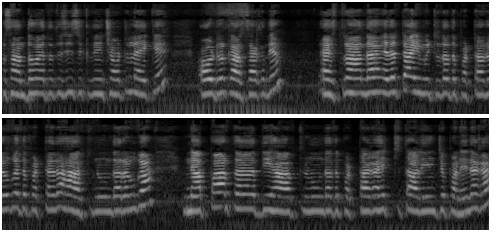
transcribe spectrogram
ਪਸੰਦ ਹੋਇਆ ਤਾਂ ਤੁਸੀਂ ਸਕਰੀਨਸ਼ਾਟ ਲੈ ਕੇ ਆਰਡਰ ਕਰ ਸਕਦੇ ਹੋ। ਇਸ ਤਰ੍ਹਾਂ ਦਾ ਇਹਦਾ 2.5 ਮੀਟਰ ਦਾ ਦੁਪੱਟਾ ਰਹੂਗਾ, ਦੁਪੱਟਾ ਦਾ ਹਾਫ ਨੂਨ ਦਾ ਰਹੂਗਾ। ਨਾ ਭਾਰਤ ਦੀ ਹਾਫ ਨੂਨ ਦਾ ਦੁਪੱਟਾ ਹੈਗਾ, ਇਹ 44 ਇੰਚ ਪਣੇ ਦਾਗਾ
